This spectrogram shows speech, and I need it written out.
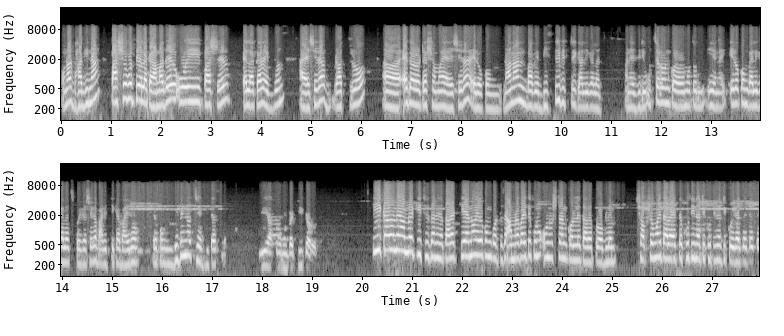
ওনার ভাগিনা পার্শ্ববর্তী এলাকা আমাদের ওই পাশের এলাকার একজন আয়েসেরা রাত্র আহ এগারোটার সময় আয়েসেরা এরকম নানান ভাবে বিস্ত্রি বিস্ত্রি গালিগালাজ মানে যদি উচ্চারণ করার মতন ইয়ে নাই এরকম গালিগালাজ কইরা সেটা বাড়ির থেকে বাইরেও এরকম বিভিন্ন থ্রেড দিতেছিল এই আক্রমণটা কি কারণে? কি কারণে আমরা কিছু জানি না তারা কেন এরকম করতেছে? আমরা বাড়িতে কোনো অনুষ্ঠান করলে তারা প্রবলেম সবসময় তারা একটা খুঁটিনাটি খুঁটিনাটি কইরা যাইতেছে।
